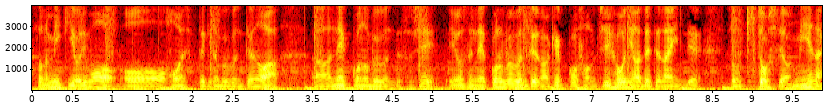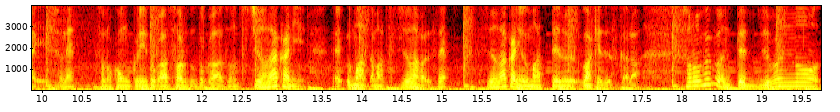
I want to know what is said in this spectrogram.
その幹よりも本質的な部分っていうのは根っこの部分ですし要するに根っこの部分っていうのは結構その地表には出てないんでその木としては見えないですよね。そのコンクリートとかアスファルトとかその土の中にえ埋まった、まあ、土の中ですね。土の中に埋まってるわけですから。その部分って自分の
